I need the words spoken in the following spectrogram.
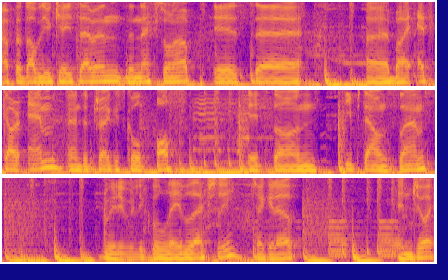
After WK7, the next one up is uh, uh, by Edgar M, and the track is called Off. It's on Deep Down Slams. Really, really cool label, actually. Check it out. Enjoy.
